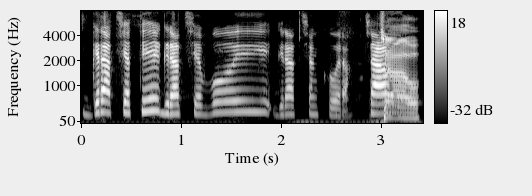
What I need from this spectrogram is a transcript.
Grazie a te, grazie a voi, grazie ancora. Ciao. Ciao.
